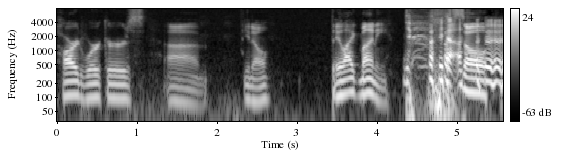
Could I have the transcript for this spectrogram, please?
hard workers. Um, you know, they like money. so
